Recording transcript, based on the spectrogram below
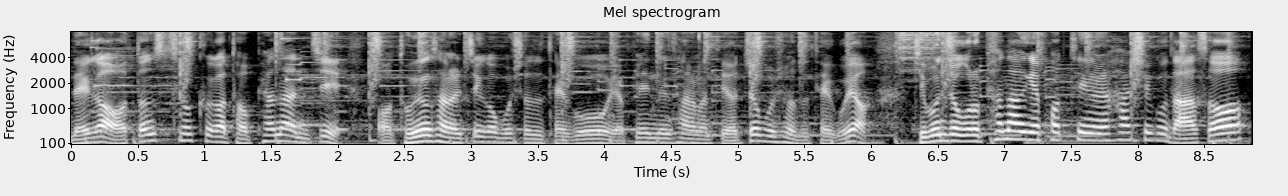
내가 어떤 스트로크가 더 편한지 어, 동영상을 찍어 보셔도 되고 옆에 있는 사람한테 여쭤보셔도 되고요. 기본적으로 편하게 퍼팅을 하시고 나서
